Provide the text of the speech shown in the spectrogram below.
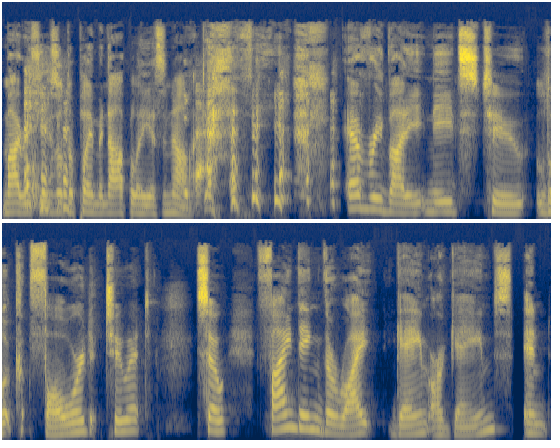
My refusal to play Monopoly is not. Everybody needs to look forward to it. So finding the right game or games. And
